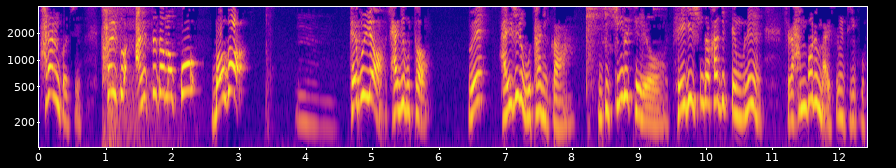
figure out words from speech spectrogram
하라는 거지. 털도 안 뜯어먹고 먹어! 음. 배불려! 자기부터. 왜? 알지를 못하니까. 이게 심각해요. 되게 심각하기 때문에 제가 한 번은 말씀을 드리고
